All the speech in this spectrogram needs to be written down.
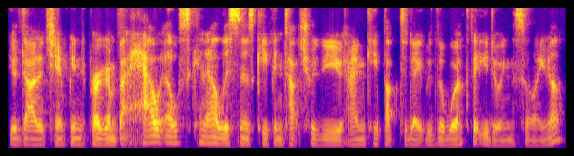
your Data Champions program, but how else can our listeners keep in touch with you and keep up to date with the work that you're doing, Selena?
